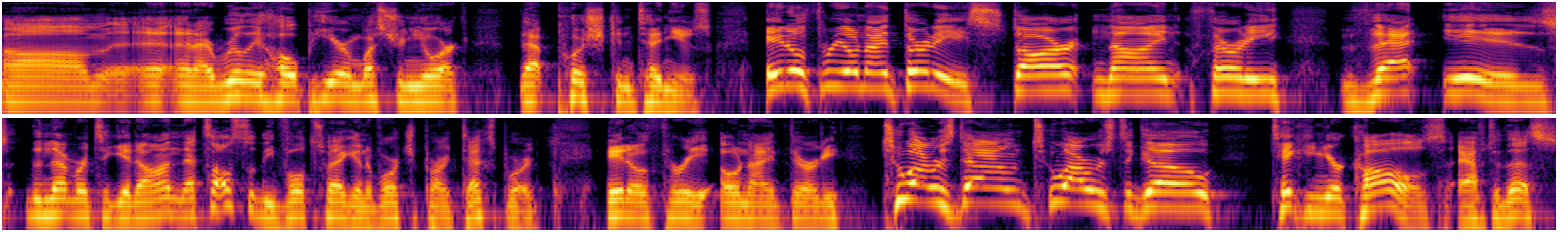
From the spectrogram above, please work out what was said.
Um, and I really hope here in Western New York that push continues. 8030930, star 930. That is the number to get on. That's also the Volkswagen of Orchard Park text board. 8030930. Two hours down, two hours to go. Taking your calls after this.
